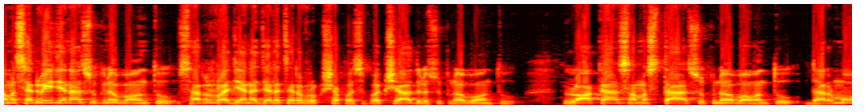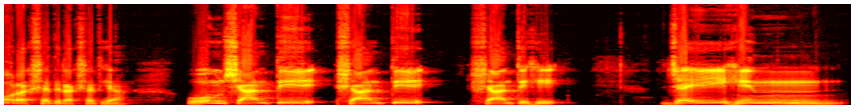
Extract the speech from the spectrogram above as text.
మమ సర్వే జన సుఖినోభవంతు సర్వ జన జలచర వృక్ష పశుపక్షి పశుపక్షాదులు సుఖినోభవంతు లోకా సమస్త సుఖినోభవంతు ధర్మో రక్షతి రక్షతియ ఓం శాంతి శాంతి శాంతి. జై హింద్.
